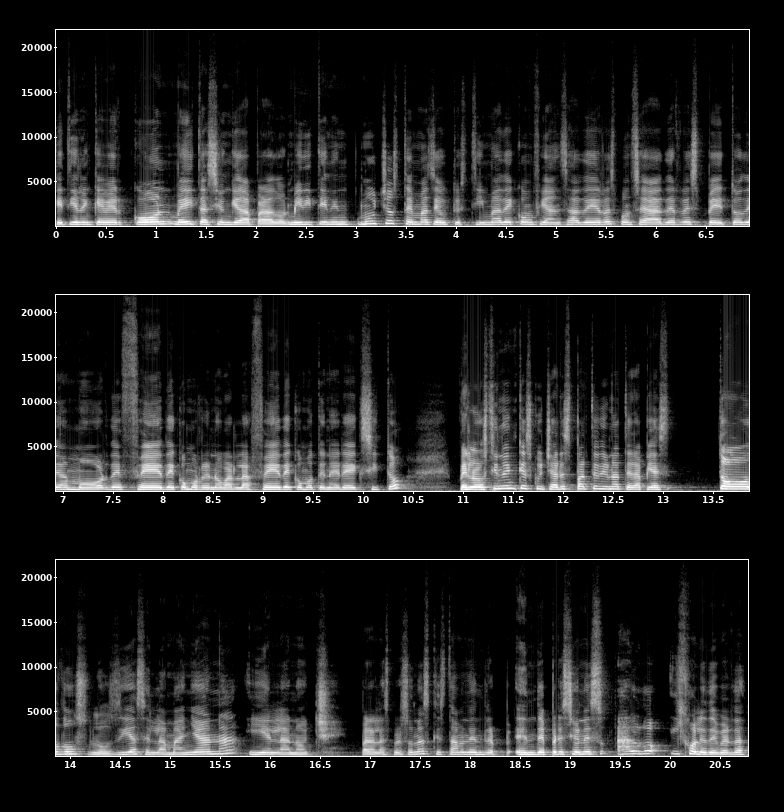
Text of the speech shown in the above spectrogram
que tienen que ver con meditación guiada para dormir y tienen muchos temas de autoestima, de confianza, de responsabilidad, de respeto, de amor, de fe, de cómo renovar la fe, de cómo tener éxito, pero los tienen que escuchar, es parte de una terapia, es todos los días en la mañana y en la noche. Para las personas que están en, depresión es algo, híjole, de verdad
